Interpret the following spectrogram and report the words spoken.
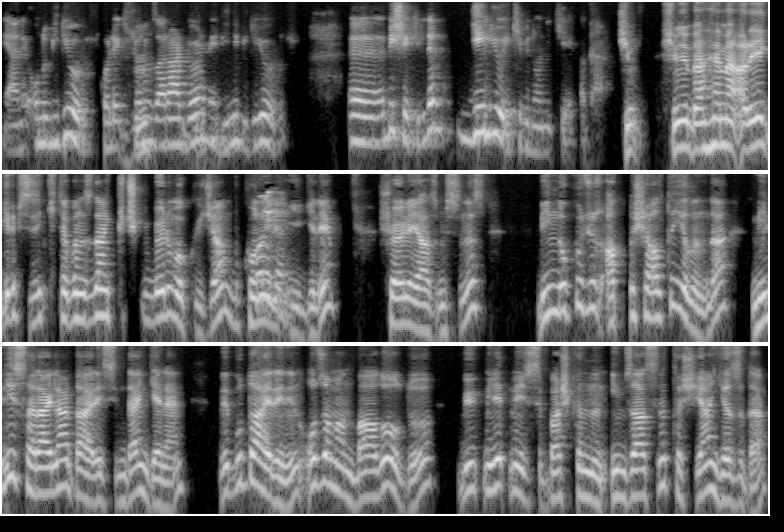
yani onu biliyoruz koleksiyonun Hı. zarar görmediğini biliyoruz e, bir şekilde geliyor 2012'ye kadar. Şimdi, şimdi ben hemen araya girip sizin kitabınızdan küçük bir bölüm okuyacağım bu konuyla Buyurun. ilgili. Şöyle yazmışsınız. 1966 yılında Milli Saraylar Dairesi'nden gelen ve bu dairenin o zaman bağlı olduğu Büyük Millet Meclisi Başkanı'nın imzasını taşıyan yazıda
